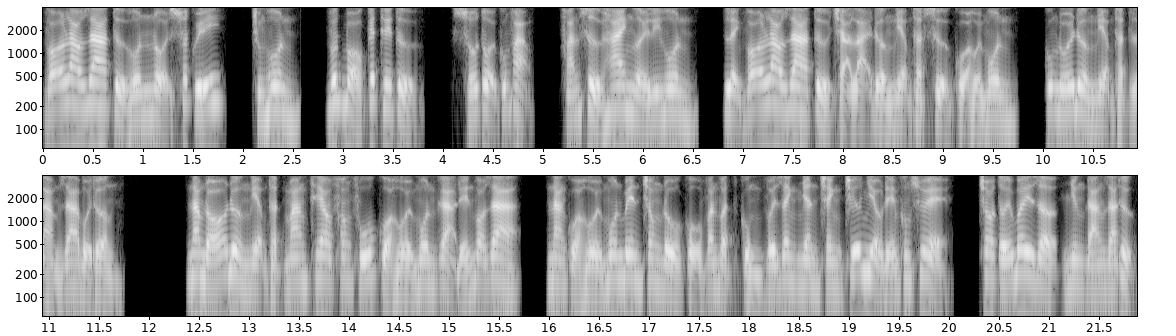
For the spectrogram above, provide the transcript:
võ lao ra tử hôn nội xuất quỹ, trùng hôn, vứt bỏ kết thế tử, số tội cũng phạm, phán xử hai người ly hôn, lệnh võ lao ra tử trả lại đường nghiệm thật sự của hồi môn, cũng đối đường nghiệm thật làm ra bồi thường. Năm đó đường nghiệm thật mang theo phong phú của hồi môn gả đến võ gia, nàng của hồi môn bên trong đồ cổ văn vật cùng với danh nhân tranh chữa nhiều đến không xuể, cho tới bây giờ nhưng đáng giá thực,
